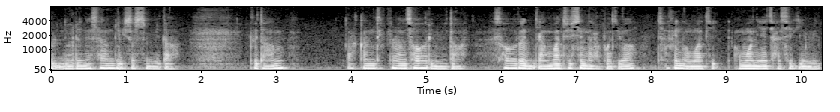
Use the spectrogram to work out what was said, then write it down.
누리는 사람도 있었습니다. 그 다음 약간 특별한 서울입니다. 서울은 양반 출신의 아버지와 처빈 어머지, 어머니의 자식이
